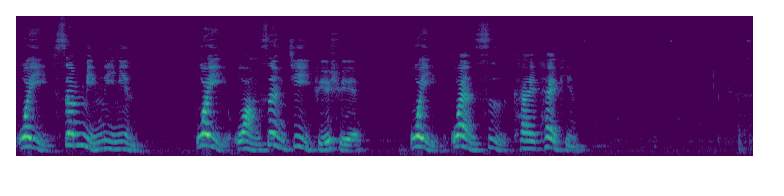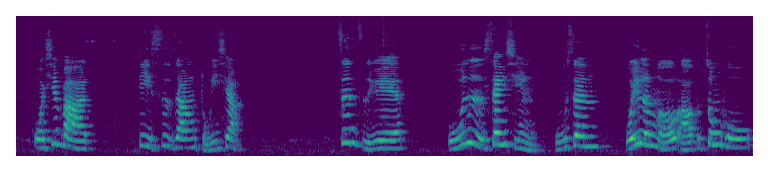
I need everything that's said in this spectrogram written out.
为生民立命，为往圣继绝学，为万世开太平。我先把第四章读一下。曾子曰：“吾日三省吾身：为人谋而不忠乎？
